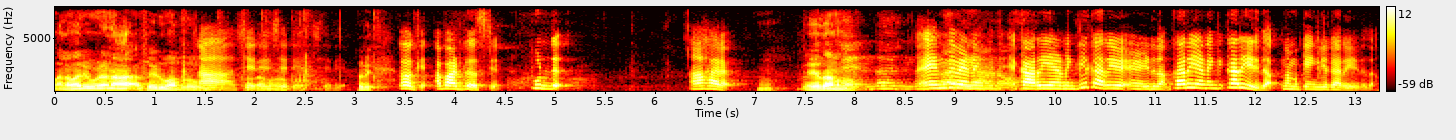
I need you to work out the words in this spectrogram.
മലമാരി മുഴുവൻ ആ ഷെയ്ഡ് മാത്രമേ ആ ഉള്ളൂ ശരി ശരി ശരി. റെഡി ഓക്കെ അപ്പൊ അടുത്ത ക്വസ്റ്റ്യൻ ഫുഡ് ആഹാരം. ഏതാണെന്നോ? എന്താ വേണമെങ്കിൽ കറിയാണെങ്കിൽ കറി എഴുതാം. കറിയാണെങ്കിൽ കറി എഴുതാം. നമുക്കെങ്കിൽ കറി എഴുതാം.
